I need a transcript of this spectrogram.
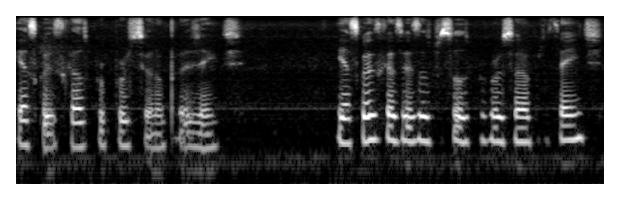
e as coisas que elas proporcionam pra gente. E as coisas que às vezes as pessoas proporcionam pra gente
